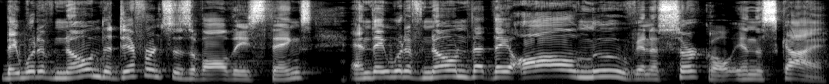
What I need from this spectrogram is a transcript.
They would have known the differences of all these things, and they would have known that they all move in a circle in the sky.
